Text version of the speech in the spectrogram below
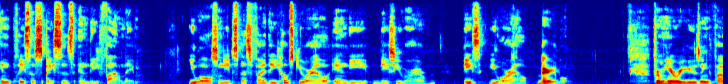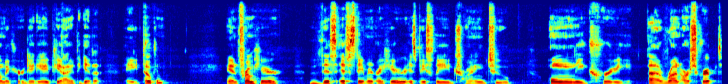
in place of spaces in the file name. You will also need to specify the host URL and the base URL, base URL variable. From here, we're using the FileMaker Data API to get a, a token. And from here, this if statement right here is basically trying to only create uh, run our script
